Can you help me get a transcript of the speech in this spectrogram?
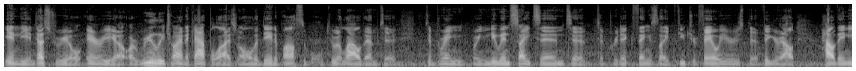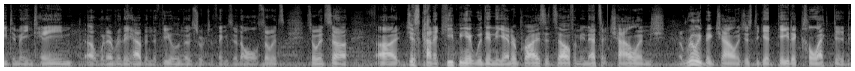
in the industrial area are really trying to capitalize on all the data possible to allow them to, to bring, bring new insights in, to, to predict things like future failures, to figure out how they need to maintain uh, whatever they have in the field and those sorts of things at all. So it's, so it's uh, uh, just kind of keeping it within the enterprise itself. I mean, that's a challenge, a really big challenge just to get data collected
